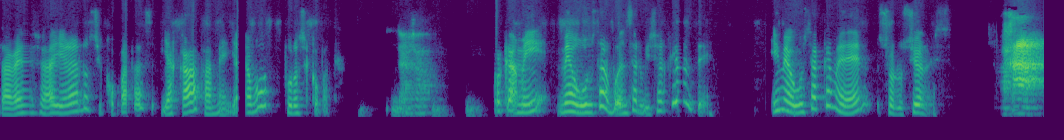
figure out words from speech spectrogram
¿Sabes? O sea, yo era los psicópatas y acá también llamo puro psicópata. Porque a mí me gusta el buen servicio al cliente y me gusta que me den soluciones. Ajá.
